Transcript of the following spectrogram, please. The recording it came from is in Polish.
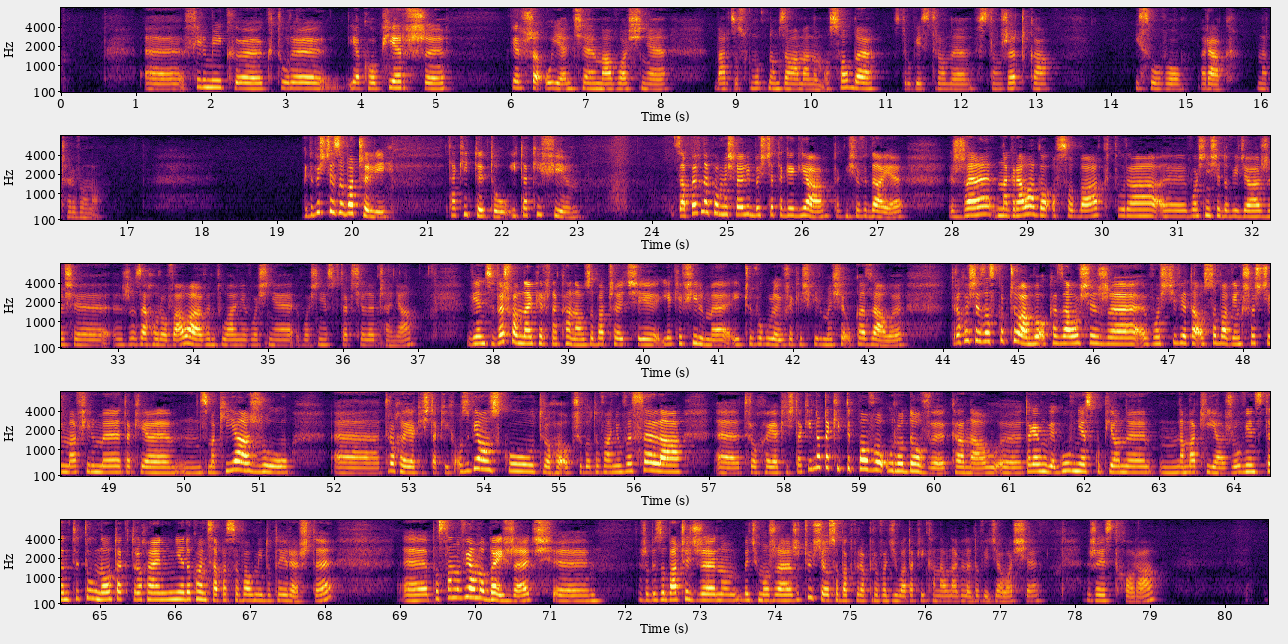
E, Filmik, e, który jako pierwszy, pierwsze ujęcie ma właśnie bardzo smutną, załamaną osobę, z drugiej strony wstążeczka i słowo rak na czerwono. Gdybyście zobaczyli taki tytuł i taki film, zapewne pomyślelibyście tak jak ja, tak mi się wydaje, że nagrała go osoba, która y, właśnie się dowiedziała, że, się, że zachorowała, ewentualnie właśnie, właśnie jest w trakcie leczenia. Więc weszłam najpierw na kanał zobaczyć, y, jakie filmy i czy w ogóle już jakieś filmy się ukazały. Trochę się zaskoczyłam, bo okazało się, że właściwie ta osoba w większości ma filmy takie mm, z makijażu, e, trochę jakichś takich o związku, trochę o przygotowaniu wesela, trochę jakiś taki, no taki typowo urodowy kanał. E, tak jak mówię, głównie skupiony na makijażu, więc ten tytuł, no tak trochę nie do końca pasował mi do tej reszty. E, Postanowiłam obejrzeć, e, żeby zobaczyć, że no być może rzeczywiście osoba, która prowadziła taki kanał, nagle dowiedziała się, że jest chora.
